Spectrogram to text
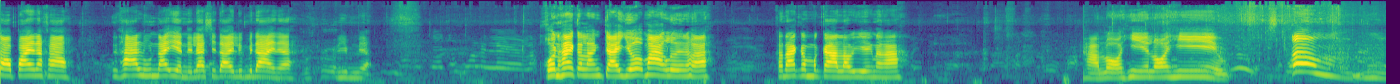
ต่อไปนะคะ ถ้าลุ้นได้เอียนในแรกจะได้หรือไม่ได้นะริมเนี่ย คนให้กำลังใจเยอะมากเลยนะคะ คณะกรรมการเราเองนะคะ หารอเฮรอเฮอืม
